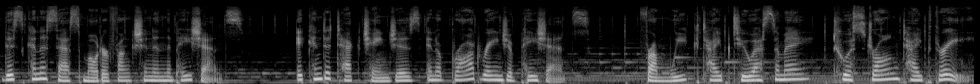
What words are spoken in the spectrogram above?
This can assess motor function in the patients it can detect changes in a broad range of patients, from weak type 2 SMA to a strong type 3.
